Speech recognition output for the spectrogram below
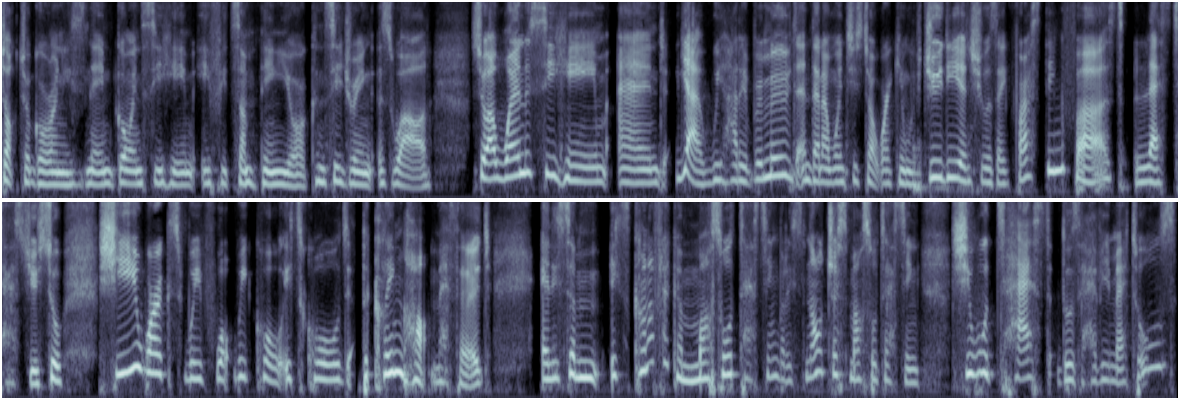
Dr. Goran his name, go and see him if it's something you're considering as well. So I went to see him and yeah, we had it removed. And then I went to start working with Judy and she was like, first thing first, let's test you. So she works with what we call, it's called the Klinghardt method. And it's a, it's kind of like a muscle testing, but it's not just muscle testing. She will test those heavy metals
